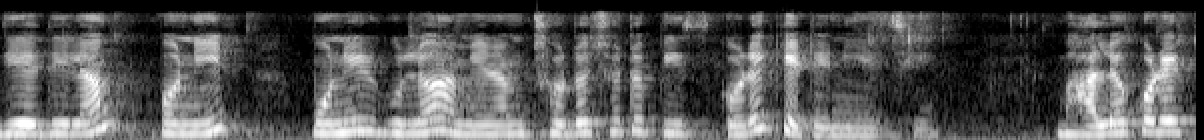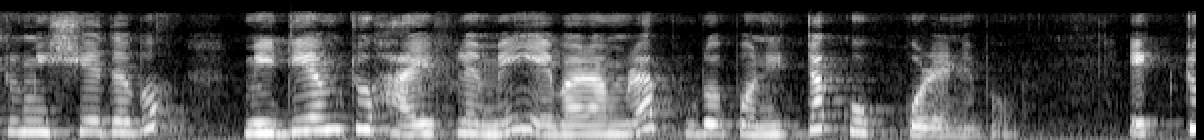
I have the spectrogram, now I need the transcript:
দিয়ে দিলাম পনির। পনিরগুলো আমি এরম ছোট ছোট পিস করে কেটে নিয়েছি। ভালো করে একটু মিশিয়ে দেব। মিডিয়াম টু হাই ফ্লেমেই এবার আমরা পুরো পনিরটা কুক করে নেব। একটু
